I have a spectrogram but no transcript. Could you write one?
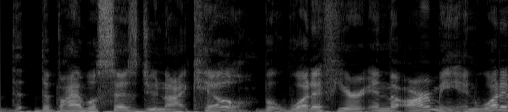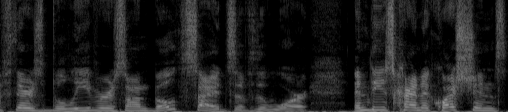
the, the Bible says? Do not kill. But what if you're in the army? And what if there's believers on both sides of the war? And these kind of questions."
